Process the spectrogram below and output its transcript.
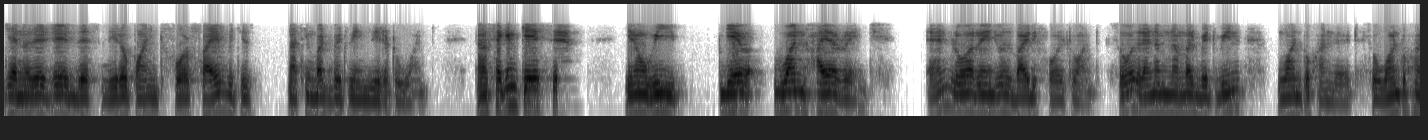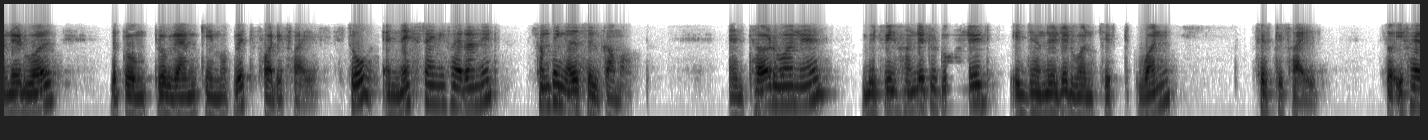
generated this 0.45, which is nothing but between 0 to 1. Now, second case is, you know, we gave one higher range and lower range was by default 1. So the random number between 1 to 100. So 1 to 100 was the pro- program came up with 45. So and next time if I run it, something else will come up. And third one is between 100 to 200, it generated 155. So if I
